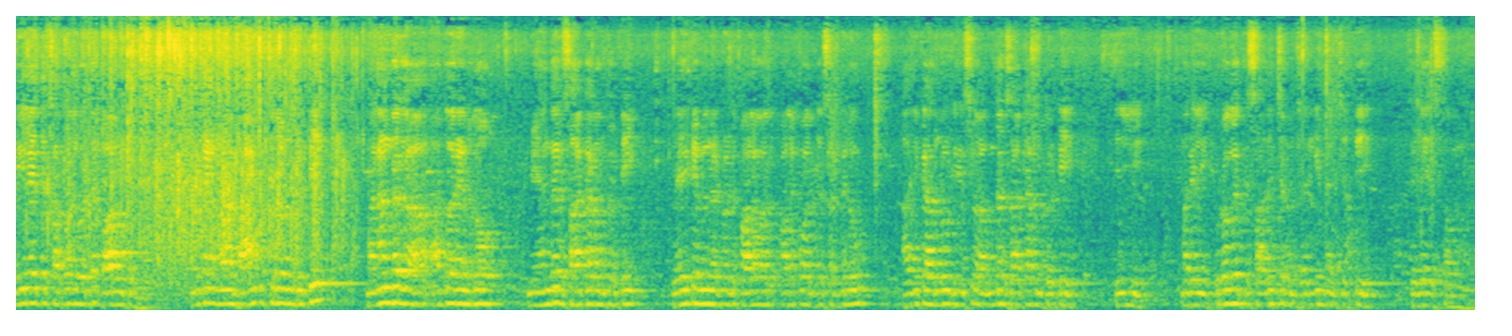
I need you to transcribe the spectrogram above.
వీలైతే చప్పట్లు కొడితే బాగుంటుంది. ఎందుకంటే మన బ్యాంకు పురోగతి మనందరి ఆధ్వర్యంలో మీ అందరి సహకారంతో వేదిక మీద ఉన్నటువంటి పాలవ పాలకవర్గ సభ్యులు అధికారులు డీసీ అందరి సహకారంతో ఈ మరి పురోగతి సాధించడం జరిగిందని చెప్పి తెలియజేస్తా ఉన్నాం.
